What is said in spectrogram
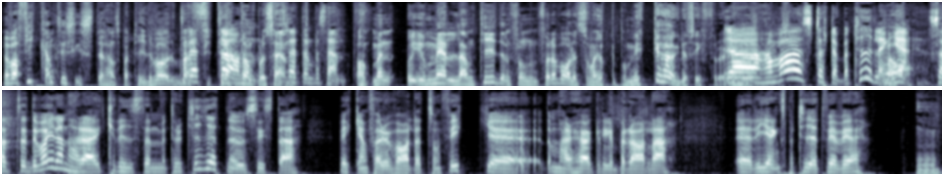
Men vad fick han till sist, eller hans parti? Det var bara 13 13 procent. 13 procent. Ja, men i mellantiden från förra valet så var han uppe på mycket högre siffror. Ja, han var största parti länge. Så att det var ju den här krisen med Turkiet nu sista veckan före valet som fick eh, de här högerliberala eh, regeringspartiet VVD, Mm.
